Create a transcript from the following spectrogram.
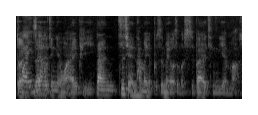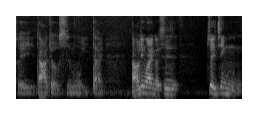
对，是经典玩 IP，但之前他们也不是没有什么失败的经验嘛，所以大家就拭目以待。然后另外一个是最近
